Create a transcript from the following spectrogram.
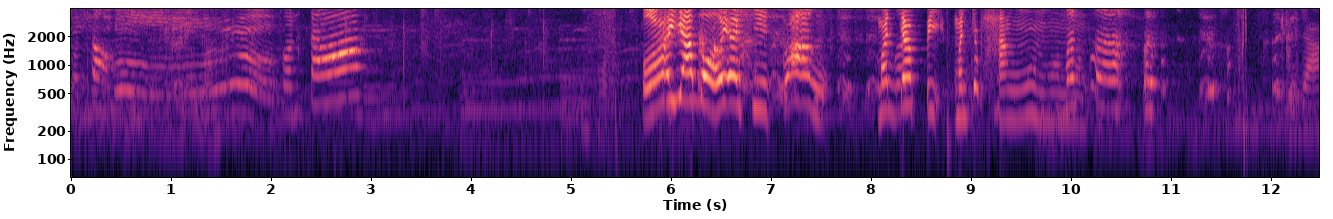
ฝนตกฝนตกโอ้ยอย่าบอกอย่าฉีดกล้อง มันจะปิมันจะพังมันเพอ อย่า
